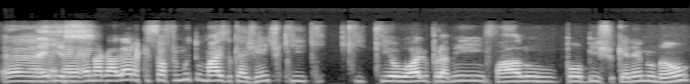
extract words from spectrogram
é, É isso. é- é na galera que sofre muito mais do que a gente que, que, que, eu olho pra mim e falo, pô, bicho, querendo ou não,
